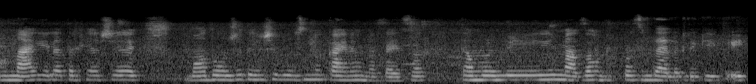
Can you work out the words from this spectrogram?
मग नाही गेला तर हे असे मग दोनशे तीनशे व्ह्यूजनं काय नाही होणार जायचं त्यामुळे मी माझा हंड्रेड पर्सेंट द्यायला लागले की एक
